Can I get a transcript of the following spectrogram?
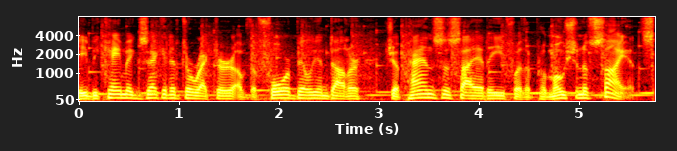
he became executive director of the $4 billion Japan Society for the Promotion of Science,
